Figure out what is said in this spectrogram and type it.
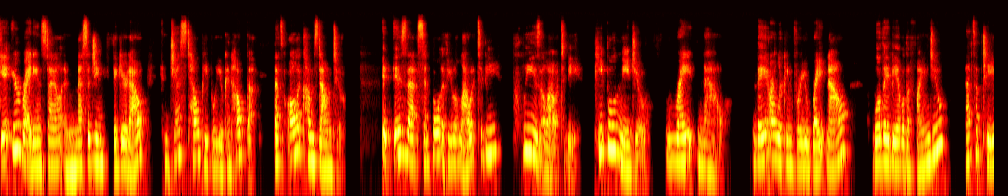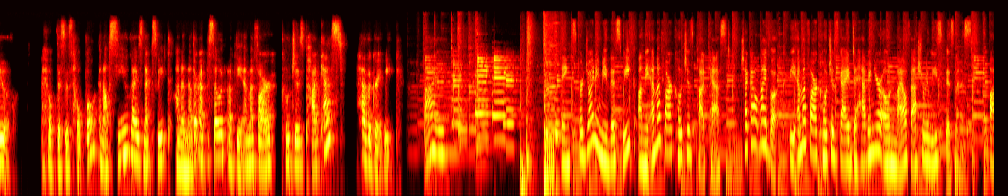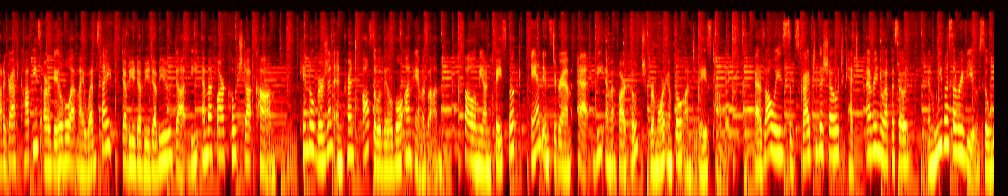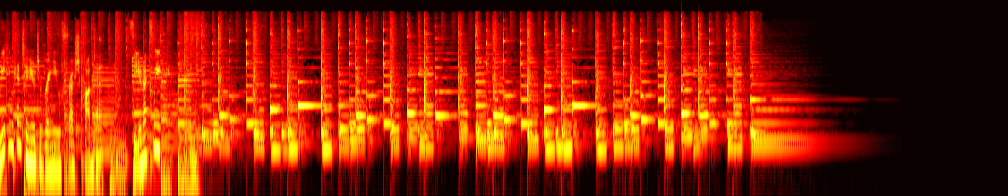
Get your writing style and messaging figured out and just tell people you can help them. That's all it comes down to. It is that simple if you allow it to be. Please allow it to be. People need you right now. They are looking for you right now. Will they be able to find you? That's up to you. I hope this is helpful, and I'll see you guys next week on another episode of the MFR Coaches Podcast. Have a great week. Bye. Thanks for joining me this week on the MFR Coaches Podcast. Check out my book, The MFR Coaches Guide to Having Your Own Myofascial Release Business. Autographed copies are available at my website, www.themfrcoach.com. Kindle version and print also available on Amazon. Follow me on Facebook and Instagram at the MFR Coach for more info on today's topic. As always, subscribe to the show to catch every new episode and leave us a review so we can continue to bring you fresh content. See you next week.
